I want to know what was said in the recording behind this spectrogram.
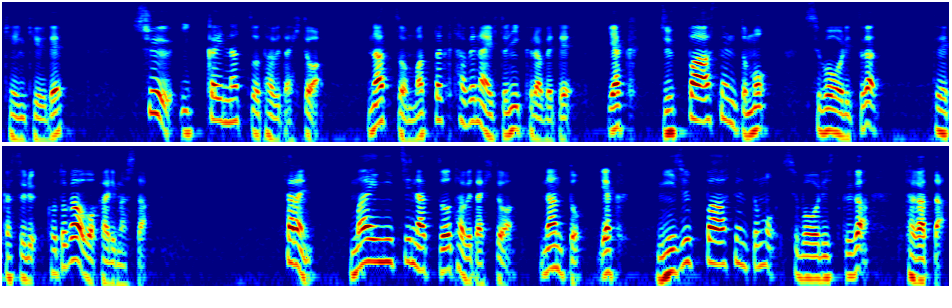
研究で週1回ナッツを食べた人はナッツを全く食べない人に比べて約10%も死亡率が低下することが分かりました。さらに毎日ナッツを食べた人はなんと約20%も死亡リスクが下がった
